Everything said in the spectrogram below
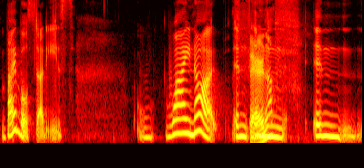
Bible studies? Why not? In, Fair in, enough. In,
